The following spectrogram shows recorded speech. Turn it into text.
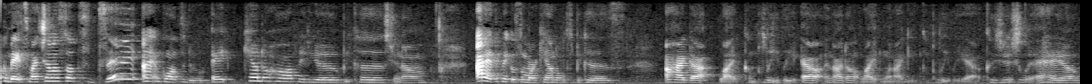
welcome back to my channel. So today I am going to do a candle haul video because, you know, I had to pick up some more candles because I got like completely out and I don't like when I get completely out because usually I have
